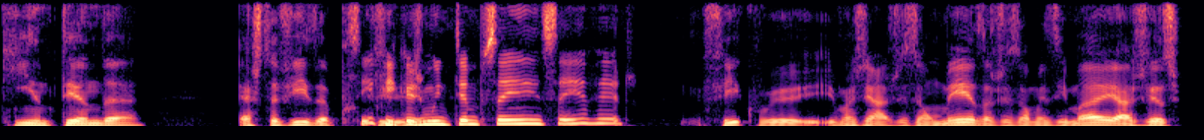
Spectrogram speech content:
que entenda esta vida. Porque Sim, ficas muito tempo sem, sem a ver. Fico, imagina, às vezes é um mês, às vezes é um mês e meio, às vezes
